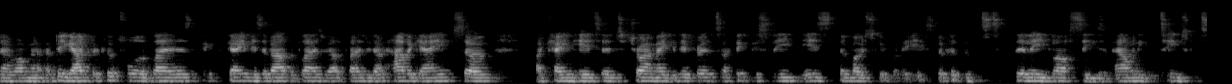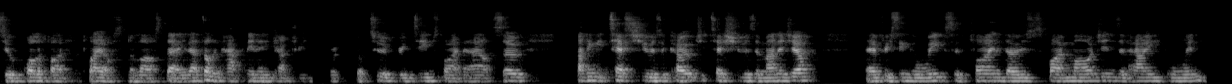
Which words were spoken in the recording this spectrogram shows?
you know, I'm a, a, big advocate for the players. I think the game is about the players. Without the players, we don't have a game. So I came here to, to try and make a difference. I think this league is the most good one it is. Look at the, the league last season, how many teams could still qualify for the playoffs on the last day. That doesn't happen in any country. You've got two or three teams fighting it out. So I think it tests you as a coach, it tests you as a manager every single week. So find those fine margins and how you can win.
